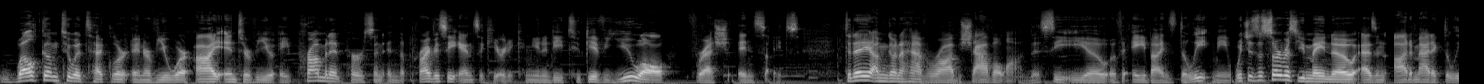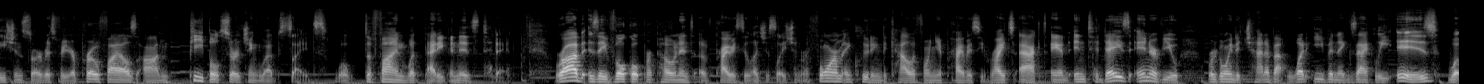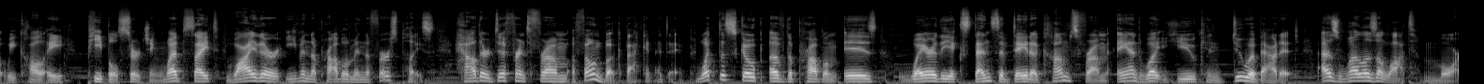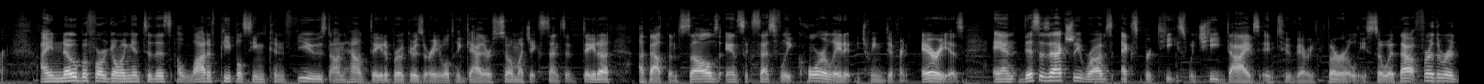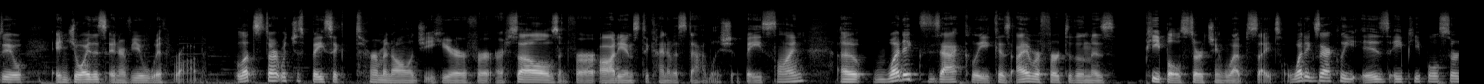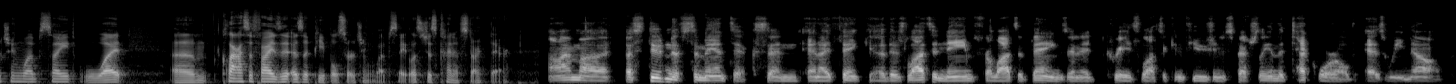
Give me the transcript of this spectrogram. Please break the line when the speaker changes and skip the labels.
Welcome to a Techlore interview where I interview a prominent person in the privacy and security community to give you all fresh insights. Today I'm going to have Rob Shavell on, the CEO of Abine's Delete Me, which is a service you may know as an automatic deletion service for your profiles on people searching websites. We'll define what that even is today. Rob is a vocal proponent of privacy legislation reform, including the California Privacy Rights Act, and in today's interview, we're going to chat about what even exactly is what we call a people searching website, why they're even the problem in the first place, how they're different from a phone book back in the day, what the scope of the problem is, where the extensive data comes from, and what you can do about it, as well as a lot more. I know before going into this, a lot of people seem confused on how data brokers are able to gather so much extensive data about themselves and successfully correlate it between different areas. And this is actually Rob's expertise, which he dives into very thoroughly. So without further ado, enjoy this interview with Rob let's start with just basic terminology here for ourselves and for our audience to kind of establish a baseline. Uh, what exactly, because I refer to them as people searching websites, what exactly is a people searching website? What um, classifies it as a people searching website? Let's just kind of start there.
I'm a, a student of semantics, and and I think uh, there's lots of names for lots of things, and it creates lots of confusion, especially in the tech world, as we know.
